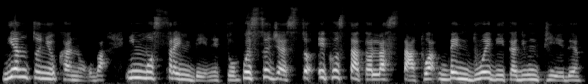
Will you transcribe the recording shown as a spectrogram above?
di Antonio Canova, in mostra in Veneto. Questo gesto è costato alla statua ben due dita di un piede.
